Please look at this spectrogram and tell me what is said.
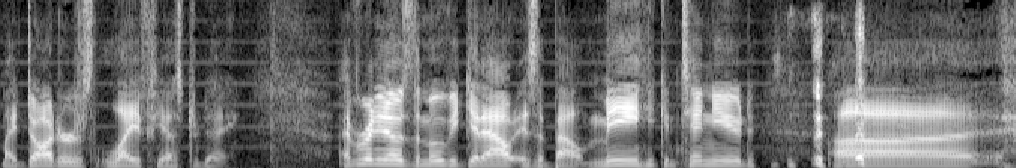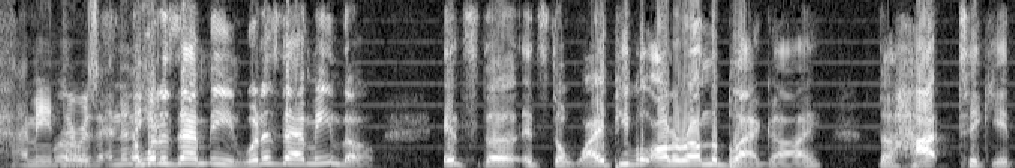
my daughter's life yesterday. Everybody knows the movie Get Out is about me. He continued. Uh, I mean, there was, and then and he- what does that mean? What does that mean though? It's the it's the white people all around the black guy, the hot ticket,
